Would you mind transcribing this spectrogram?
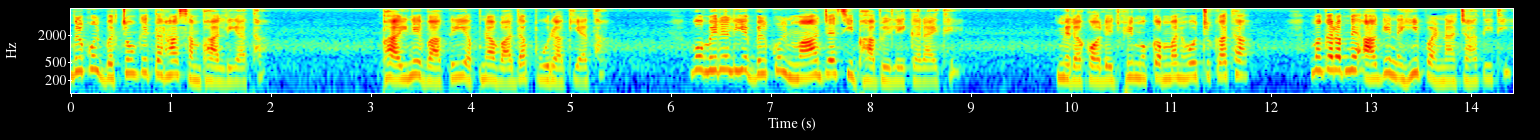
बिल्कुल बच्चों की तरह संभाल लिया था। भाई ने वाकई अपना वादा पूरा किया था। वो मेरे लिए बिल्कुल माँ जैसी भाभी लेकर आए थे। मेरा कॉलेज भी मुकम्मल हो चुका था, मगर अब मैं आगे नहीं पढ़ना चाहती थी।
